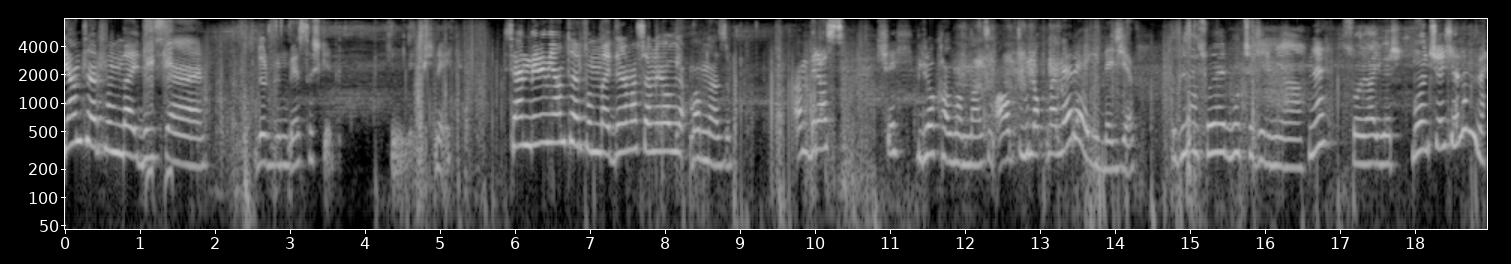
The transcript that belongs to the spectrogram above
Yan tarafımdaydın sen. Dur bir mesaj geldi. Kim demiş ne? Sen benim yan tarafımdaydın ama sana yol yapmam lazım. Ama biraz şey blok almam lazım. Altı blokla nereye gideceğim? Öfeden soyayver çekelim ya. Ne? Soyayver. Bunu çekelim mi?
